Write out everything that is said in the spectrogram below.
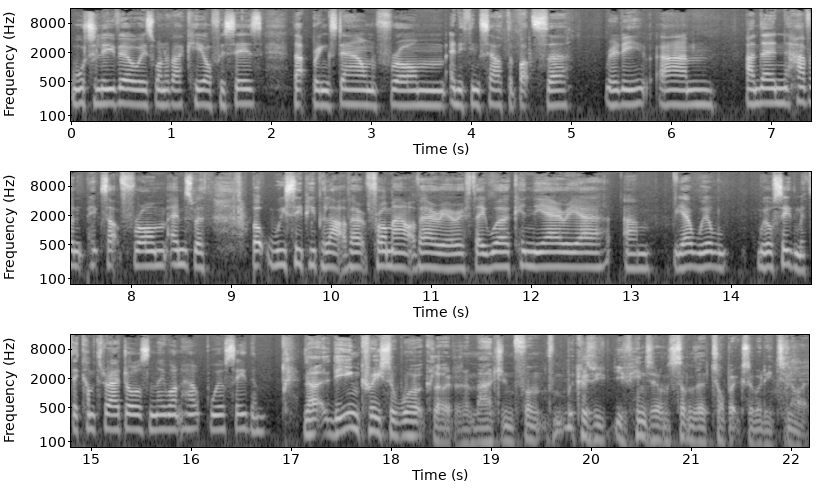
Waterlooville is one of our key offices. That brings down from anything south of Butser, really. Um, and then Havant picks up from Emsworth, but we see people out of ar- from out of area if they work in the area. Um, yeah, we'll we'll see them if they come through our doors and they want help. We'll see them. Now, the increase of workload, I'd imagine, from, from because you, you've hinted on some of the topics already tonight.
